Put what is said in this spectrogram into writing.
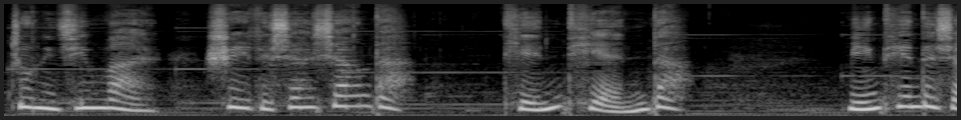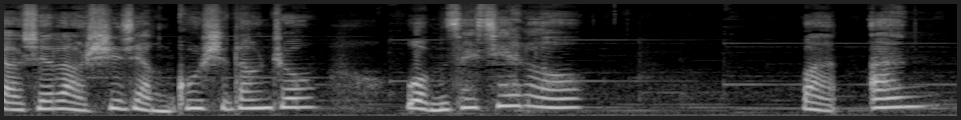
祝你今晚睡得香香的，甜甜的。明天的小学老师讲故事当中，我们再见喽。晚安。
